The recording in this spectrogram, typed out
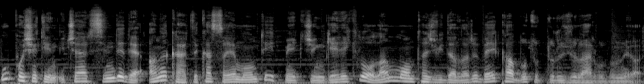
Bu poşetin içerisinde de anakartı kasaya monte etmek için gerekli olan montaj vidaları ve kablo tutturucular bulunuyor.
